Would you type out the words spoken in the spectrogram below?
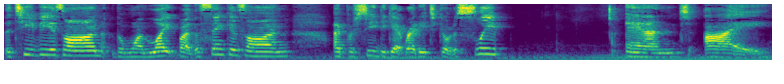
the TV is on, the one light by the sink is on. I proceed to get ready to go to sleep. And I,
